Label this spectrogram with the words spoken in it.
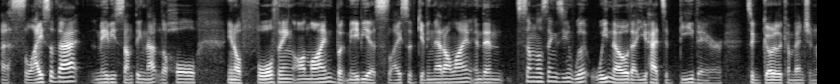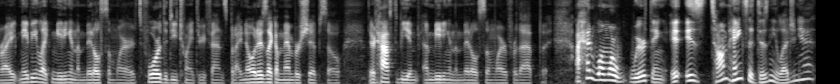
a slice of that? Maybe something not the whole, you know, full thing online, but maybe a slice of giving that online. And then some of those things you we, we know that you had to be there to go to the convention, right? Maybe like meeting in the middle somewhere. It's for the D23 fans, but I know it is like a membership, so there'd have to be a, a meeting in the middle somewhere for that. But I had one more weird thing. Is Tom Hanks a Disney legend yet?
